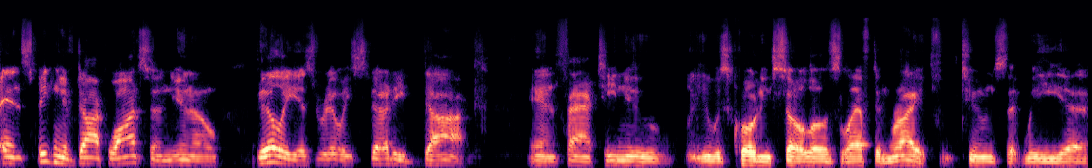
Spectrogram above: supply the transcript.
And speaking of Doc Watson, you know, Billy has really studied Doc in fact, he knew he was quoting solos left and right from tunes that we uh,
